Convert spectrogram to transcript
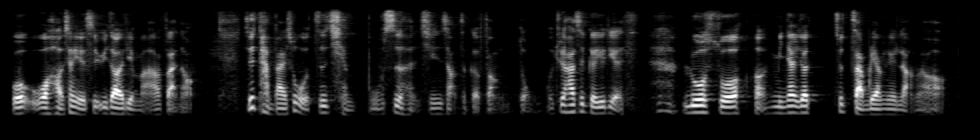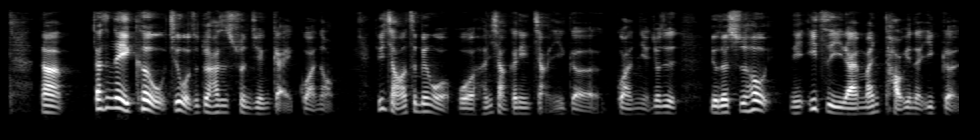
我我好像也是遇到一点麻烦哦。其实坦白说，我之前不是很欣赏这个房东，我觉得他是个有点啰嗦，哈，明天就就斩不两个人了哈。那但是那一刻，我其实我是对他是瞬间改观哦。其实讲到这边，我我很想跟你讲一个观念，就是有的时候你一直以来蛮讨厌的一个人，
